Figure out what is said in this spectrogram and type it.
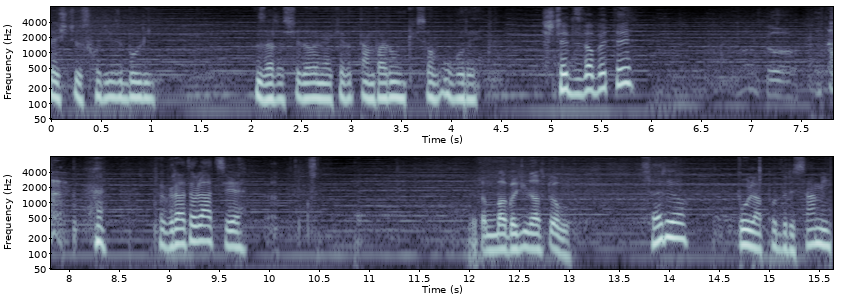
Teściu schodzi z buli. Zaraz się dowiem, jakie tam warunki są u góry. Szczyt zdobyty? To gratulacje. Tam ma godzina z progu. Serio? Pula pod rysami,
